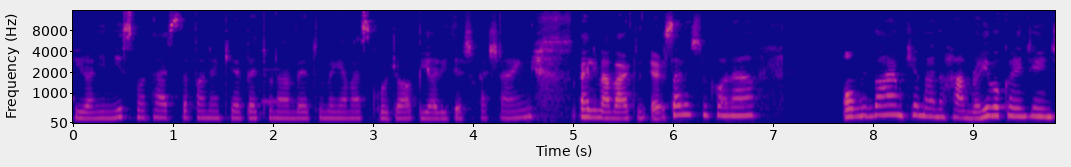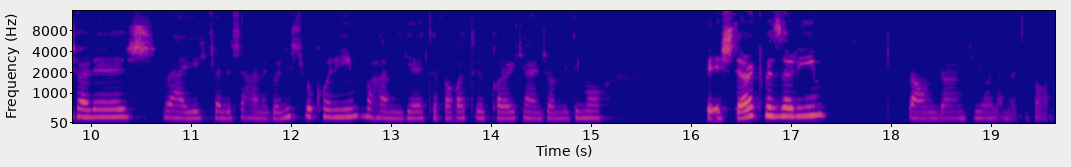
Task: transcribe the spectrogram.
ایرانی نیست متاسفانه که بتونم بهتون بگم از کجا بیاریدش قشنگ. ولی من براتون ارسالش می‌کنم. امیدوارم که منو همراهی بکنین تو این چالش و یک چالش همگانیش بکنیم. با همدیگه اتفاقات کارهایی که انجام میدیم و به اشتراک بذاریم. و امیدوارم که یه اتفاقات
